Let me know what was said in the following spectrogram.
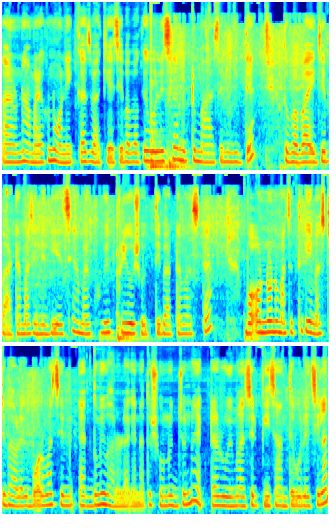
কারণ আমার এখন অনেক কাজ বাকি আছে। বাবাকে বলেছিলাম একটু মাছ এনে দিতে। তো বাবা এই যে বাটা মাছ এনে দিয়েছে, আমার খুবই প্রিয় সত্যি বাটা মাছটা। অন্য অন্য মাছের থেকে এই মাছটি ভালো লাগে। বড় মাছ একদমই ভালো লাগে না। তো সোনুর জন্য একটা রুই মাছের পিস আনতে বলেছিলাম।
